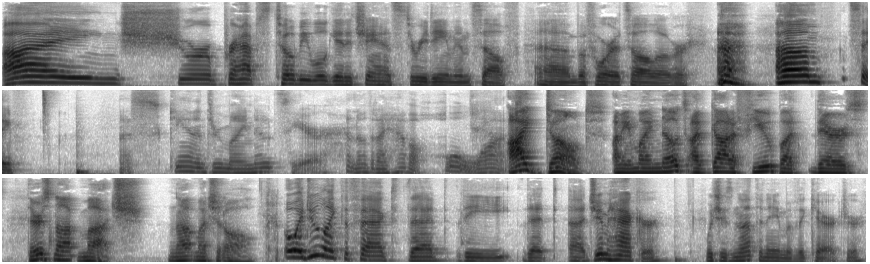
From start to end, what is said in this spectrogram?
I'm sure perhaps Toby will get a chance to redeem himself um, before it's all over. um, let's see. I'm scanning through my notes here. I don't know that I have a whole lot. I don't. I mean, my notes. I've got a few, but there's there's not much. Not much at all. Oh, I do like the fact that the that uh, Jim Hacker, which is not the name of the character,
